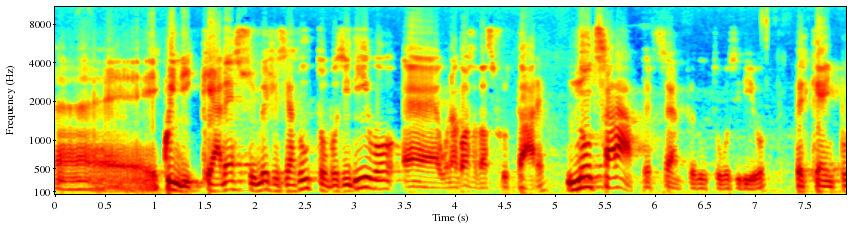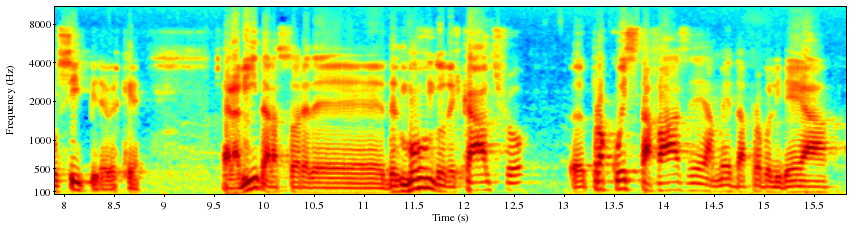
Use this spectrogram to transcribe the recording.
Eh, e quindi che adesso invece sia tutto positivo è una cosa da sfruttare. Non sarà per sempre tutto positivo, perché è impossibile, perché è la vita, la storia de- del mondo, del calcio, eh, però questa fase a me dà proprio l'idea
